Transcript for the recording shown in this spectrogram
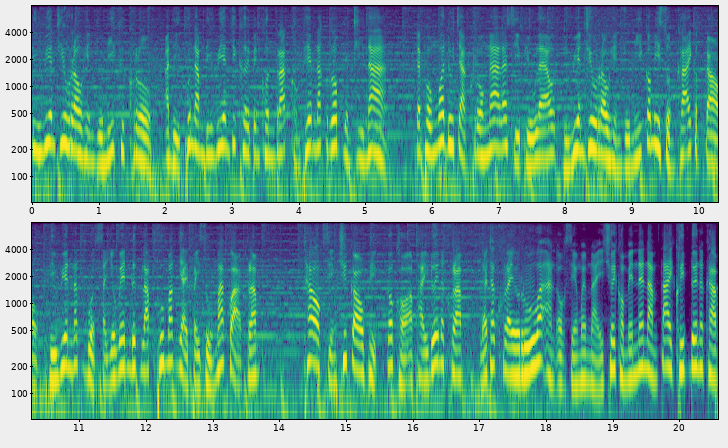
Deviant ที่เราเห็นอยู่นี้คือ Kro อดีตผู้นำ Deviant ที่เคยเป็นคนรักของเทพนักรบอย่าง Thena แต่ผมว่าดูจากโครงหน้าและสีผิวแล้ว Deviant ที่เราเห็นอยู่นี้ก็มีส่วนคล้ายกับ Ghaurดีเวียนนักบวชไสยเวทลึกลับผู้มักใหญ่ไฟสูงมากกว่าครับ ถ้าออกเสียงชื่อเกาผิดก็ขออภัยด้วยนะครับ และถ้าใครรู้ว่าอ่านออกเสียงแบบไหนช่วยคอมเมนต์แนะนำใต้คลิปด้วยนะครับ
